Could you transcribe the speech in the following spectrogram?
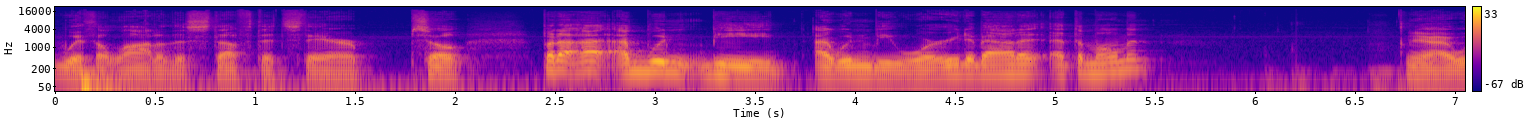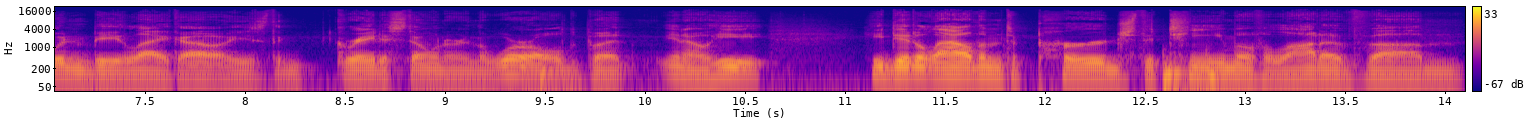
with a lot of the stuff that's there. So, but I, I wouldn't be I wouldn't be worried about it at the moment. Yeah, I wouldn't be like, oh, he's the greatest owner in the world, but you know, he he did allow them to purge the team of a lot of um,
